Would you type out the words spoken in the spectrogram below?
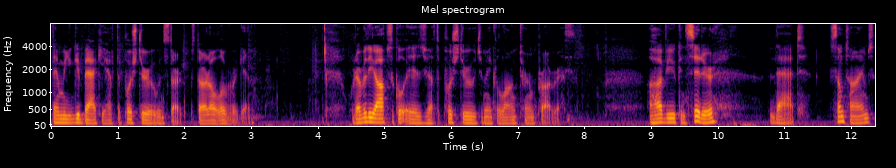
then when you get back, you have to push through and start start all over again. Whatever the obstacle is, you have to push through to make the long-term progress. I'll have you consider that sometimes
